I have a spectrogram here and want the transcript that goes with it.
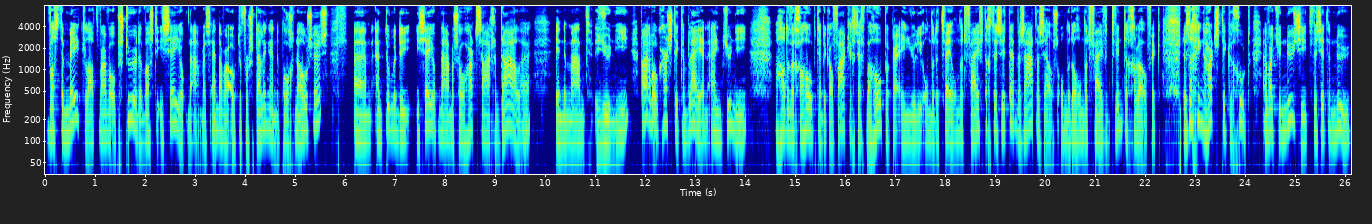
Was de meetlat waar we op stuurden, was de IC-opnames. En daar waren ook de voorspellingen en de prognoses. Ehm, en toen we de IC-opnames zo hard zagen dalen in de maand juni, waren we ook hartstikke blij. En eind juni hadden we gehoopt, heb ik al vaker gezegd, we hopen per 1 juli onder de 250 te zitten. En we zaten zelfs onder de 125, geloof ik. Dus dat ging hartstikke goed. En wat je nu ziet, we zitten nu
